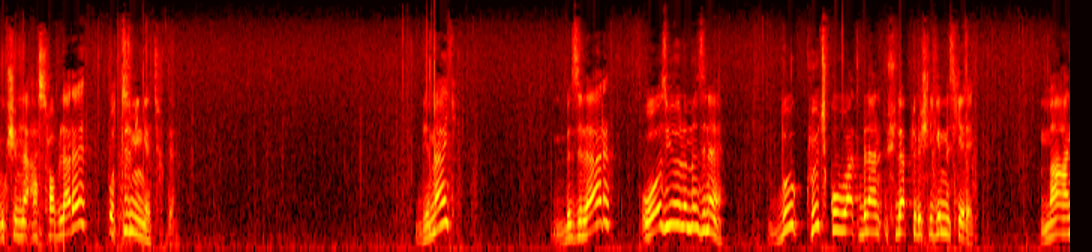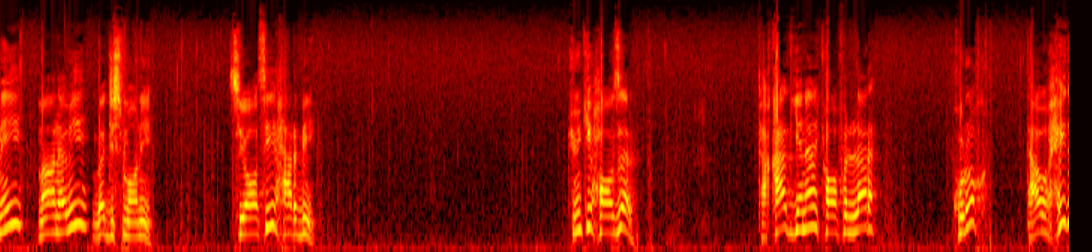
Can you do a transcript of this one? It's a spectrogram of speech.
u kishining ashablari 30 mingga chiqdi. Demak, bizlar o'z yo'limizni bu kuch-quvvat bilan ushlab turishligimiz kerak. Ma'ni, ma'naviy va jismoniy. Siyosiy, harbiy. Chunki hozir faqatgina kofirlar quruq tavhid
